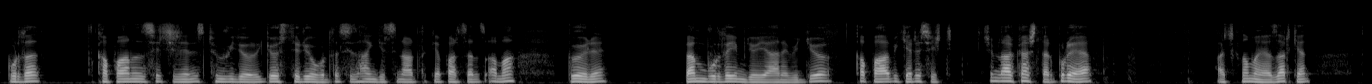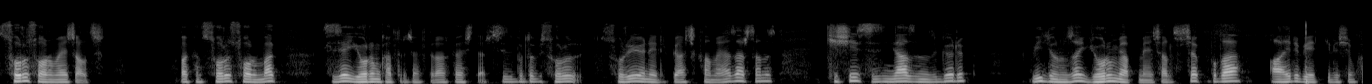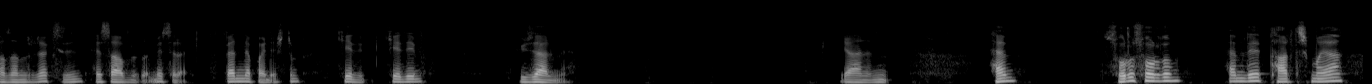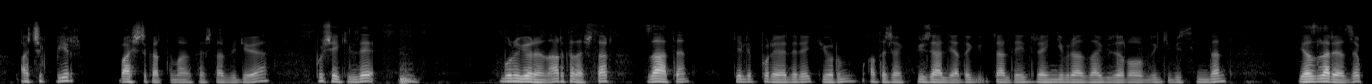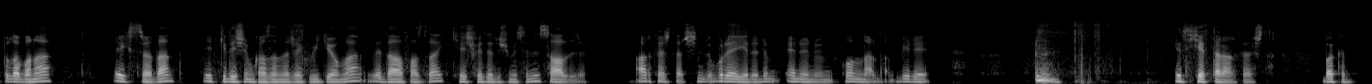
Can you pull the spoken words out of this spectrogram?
burada kapağınızı seçeceğiniz tüm videoyu gösteriyor burada. Siz hangisini artık yaparsanız ama böyle ben buradayım diyor yani video. Kapağı bir kere seçtik. Şimdi arkadaşlar buraya açıklama yazarken soru sormaya çalışın. Bakın soru sormak size yorum katıracaktır arkadaşlar. Siz burada bir soru soruya yönelik bir açıklama yazarsanız kişi sizin yazdığınızı görüp videonuza yorum yapmaya çalışacak. Bu da ayrı bir etkileşim kazandıracak sizin hesabınıza. Mesela ben ne paylaştım? Kedim, kedim güzel mi? Yani hem soru sordum hem de tartışmaya açık bir başlık attım arkadaşlar videoya. Bu şekilde bunu gören arkadaşlar zaten gelip buraya direkt yorum atacak. Güzel ya da güzel değil, rengi biraz daha güzel olabilir gibisinden yazılar yazacak. Bu da bana ekstradan etkileşim kazandıracak videoma ve daha fazla keşfete düşmesini sağlayacak. Arkadaşlar şimdi buraya gelelim. En önemli konulardan biri etiketler arkadaşlar. Bakın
